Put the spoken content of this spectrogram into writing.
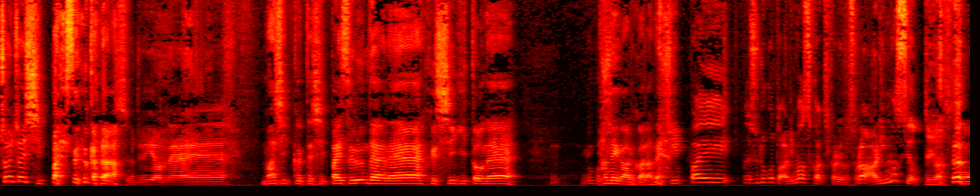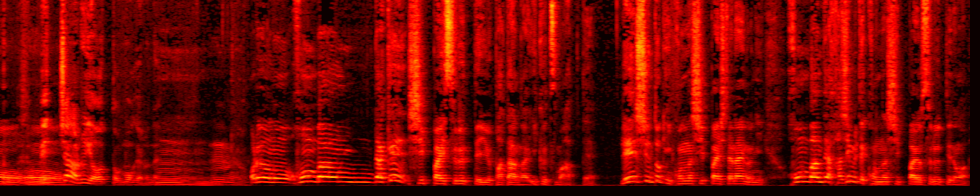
ちょいちょい失敗するから、するよね。マジックって失敗するんだよね。不思議とね。種があるからね。失敗することありますかって聞かれれば、それはありますよって言われもう めっちゃあるよと思うけどね。うん。うん。俺はあの、本番だけ失敗するっていうパターンがいくつもあって、練習の時にこんな失敗してないのに、本番で初めてこんな失敗をするっていうのが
